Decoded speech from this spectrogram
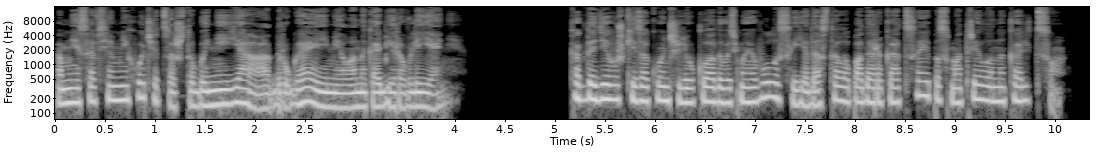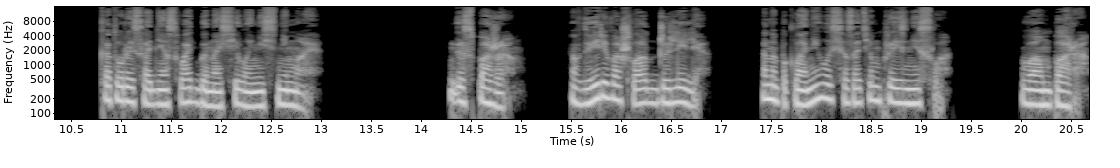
А мне совсем не хочется, чтобы не я, а другая имела на Кабира влияние. Когда девушки закончили укладывать мои волосы, я достала подарок отца и посмотрела на кольцо, которое со дня свадьбы носила, не снимая. «Госпожа». В двери вошла Джалиля. Она поклонилась, а затем произнесла. «Вам пора.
